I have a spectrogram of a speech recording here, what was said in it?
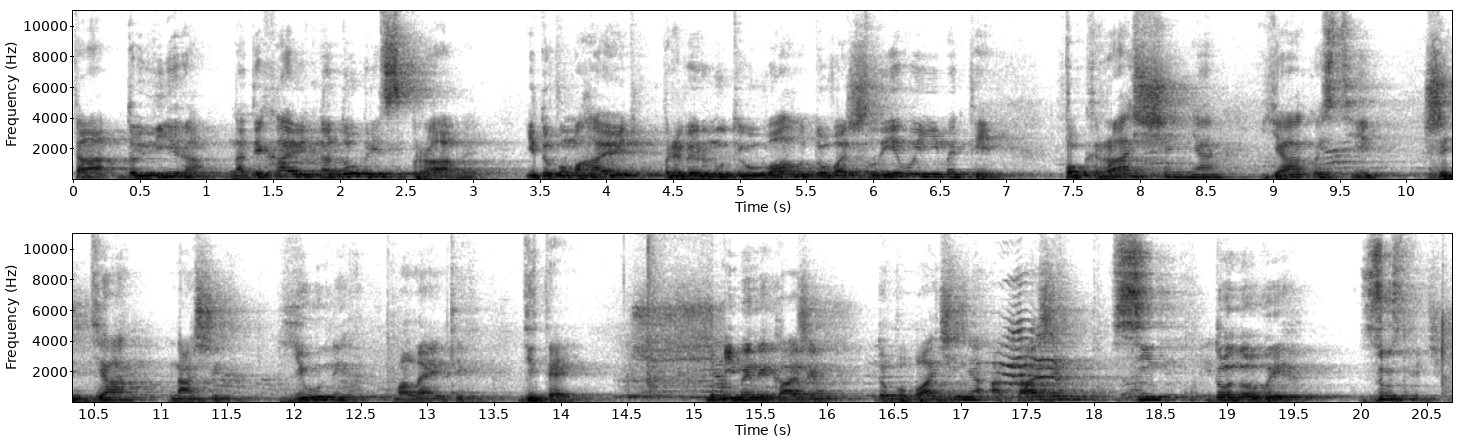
та довіра надихають на добрі справи і допомагають привернути увагу до важливої мети покращення якості життя наших юних маленьких дітей. І ми не кажемо до побачення, а кажемо всім до нових зустрічей.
